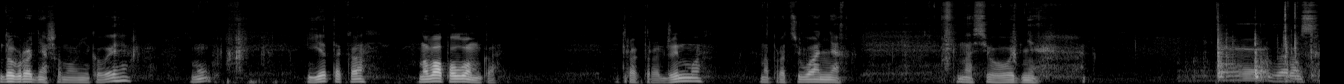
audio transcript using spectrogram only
Доброго дня, шановні колеги. Ну, є така нова поломка у трактора Джинма. Напрацювання на сьогодні. Зараз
